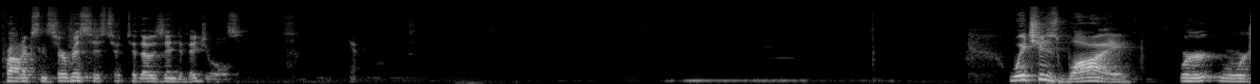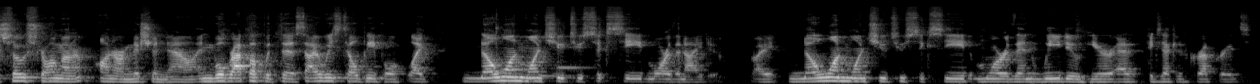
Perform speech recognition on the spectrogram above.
products and services to, to those individuals. Which is why we're we're so strong on our, on our mission now. And we'll wrap up with this. I always tell people like no one wants you to succeed more than I do, right? No one wants you to succeed more than we do here at Executive Career Upgrades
